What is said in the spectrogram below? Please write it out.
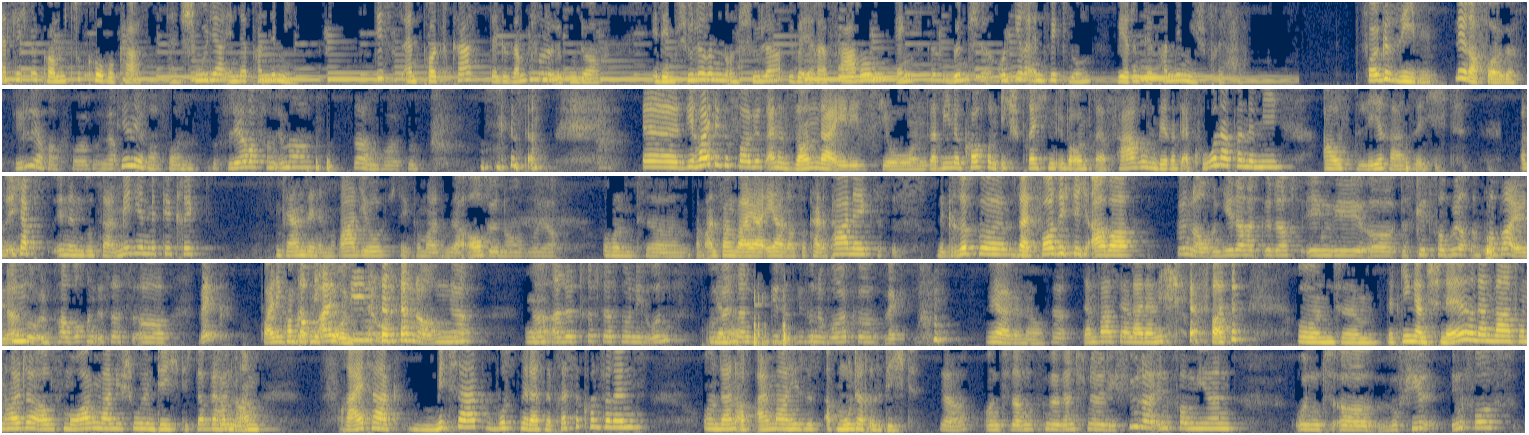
Herzlich willkommen zu Corocast, ein Schuljahr in der Pandemie. Dies ist ein Podcast der Gesamtschule Ückendorf, in dem Schülerinnen und Schüler über ihre Erfahrungen, Ängste, Wünsche und ihre Entwicklung während der Pandemie sprechen. Folge 7, Lehrerfolge. Die Lehrerfolge, ja. Die Lehrerfolge. Was Lehrer schon immer sagen wollten. genau. Äh, die heutige Folge ist eine Sonderedition. Sabine Koch und ich sprechen über unsere Erfahrungen während der Corona-Pandemie aus Lehrersicht. Also ich habe es in den sozialen Medien mitgekriegt, im Fernsehen, im Radio. Ich denke mal, du ja auch. Genau so, ja. Und äh, am Anfang war ja eher noch so keine Panik. Das ist eine Grippe. Seid vorsichtig, aber Genau, und jeder hat gedacht, irgendwie, äh, das geht vor, vorbei, ne? Mhm. So in ein paar Wochen ist das äh, weg. vor allen Dingen kommt das Kopf nicht zu uns. Und, genau, Mhm. ja. Mhm. Ne, alle trifft das nur nicht uns. Und Genau. wenn, dann geht es wie so eine Wolke weg. Ja, genau. Ja. Dann war es ja leider nicht der Fall. Und ähm, das ging ganz schnell und dann war von heute auf morgen waren die Schulen dicht. Ich glaube, wir haben es Genau. am Freitagmittag, wussten wir, da ist eine Pressekonferenz und dann auf einmal hieß es, ab Montag ist dicht. Ja, und da mussten wir ganz schnell die Schüler informieren und äh, so viel Infos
